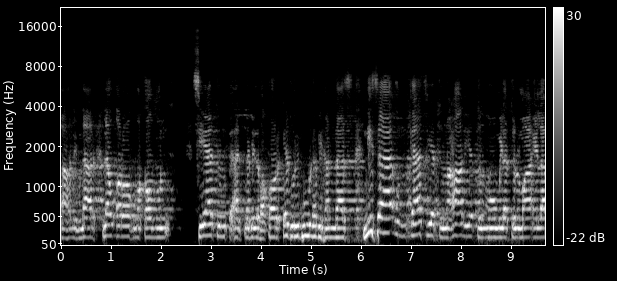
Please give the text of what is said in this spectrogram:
اهل النار لو اراهم قوم সিয়াতুন বকর নিসাউন কাসিয়াতুন আরিয়াতুন মাইলা।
